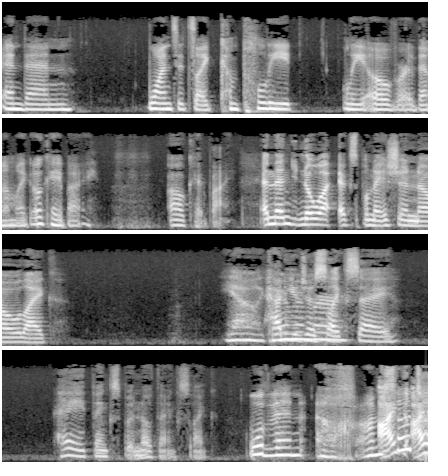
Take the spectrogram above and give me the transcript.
and then once it's like completely over, then I'm like, okay, bye. Okay, bye. And then you know what explanation? No, like Yeah. Like, how I do you just remember- like say, "Hey, thanks, but no thanks"? Like Well, then, ugh, I'm so I, toxic. I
